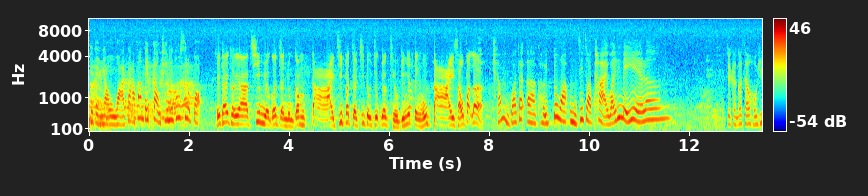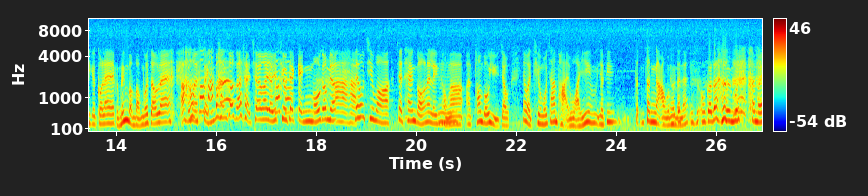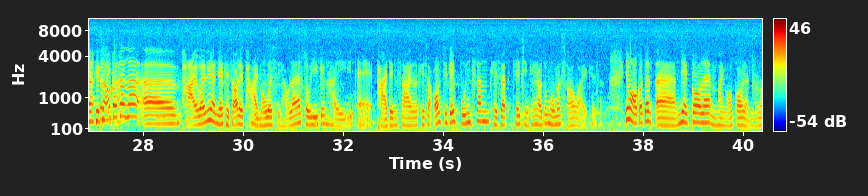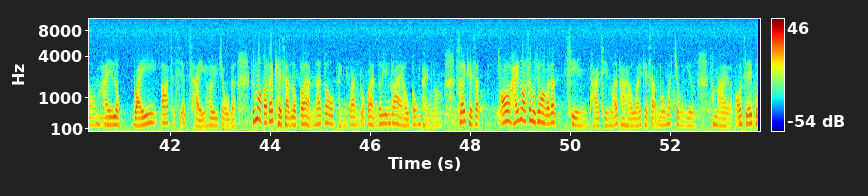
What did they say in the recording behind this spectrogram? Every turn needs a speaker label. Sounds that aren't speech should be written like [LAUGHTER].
Speaker 1: 決定又話嫁翻俾舊唱片公司咯噃。
Speaker 2: 你睇佢啊，簽約嗰陣用咁大支筆，就知道續約條件一定好大手筆啦。
Speaker 1: 咁唔怪得啊，佢都話唔知在排位啲咩嘢啦。
Speaker 3: 最近嗰首好 hit 嘅歌咧，零零冧冧嗰首咧，咁啊成班歌手一齊唱啊，又要跳隻勁舞咁樣。[LAUGHS] 你好似話即係聽講咧，你同阿阿湯寶如就因為跳舞爭排位咁，有啲爭爭拗咁樣咧。[LAUGHS]
Speaker 4: 我覺得
Speaker 3: 會唔會 [LAUGHS] 係咪啊？[LAUGHS]
Speaker 4: 其實我覺得咧，誒、排位呢樣嘢，其實我哋排舞嘅時候咧，早已經係誒、排定晒㗎啦。其實我自己本身其實企前企後都冇乜所謂，其實，因為我覺得誒、呢隻歌咧唔係我個人嘅咯，係、六位 artist 一齊去做嘅。咁我覺得其實六個人咧都好平均，六個人都應該係好公平咯。所以其實我喺我心目中，我覺得前排前位排後位其實冇乜重要，同埋我自己本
